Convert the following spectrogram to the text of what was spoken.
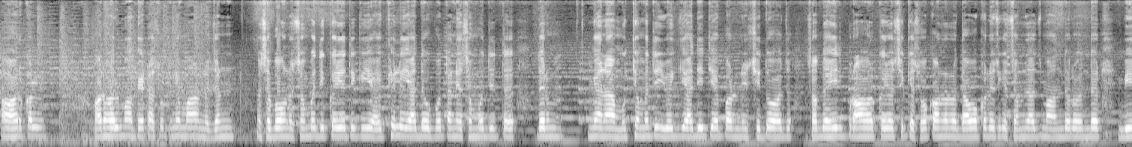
હરકલ હરહલમાં પેટા ચૂંટણીમાં જનસભાઓને સંબોધિત કરી હતી કે અખિલ યાદવ પોતાને સંબોધિત દરમિયાન આ મુખ્યમંત્રી યોગી આદિત્ય પર સીધો જ શબ્દહિત પ્રહાર કર્યો છે કે સોકાવનારો દાવો કર્યો છે કે સમાજમાં અંદરો અંદર બે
